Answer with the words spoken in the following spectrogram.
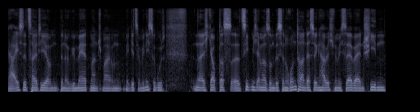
ja, ich sitze halt hier und bin irgendwie mad manchmal und mir geht's irgendwie nicht so gut. Ich glaube, das äh, zieht mich immer so ein bisschen runter und deswegen habe ich für mich selber entschieden,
